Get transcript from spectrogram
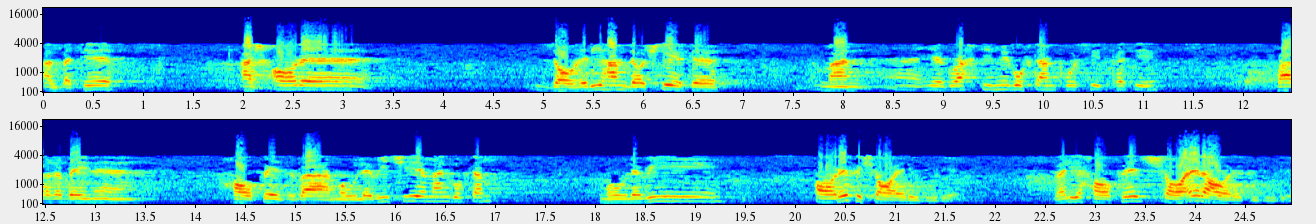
البته اشعار ظاهری هم داشته که من یک وقتی می‌گفتم پرسید کسی فرق بین حافظ و مولوی چیه؟ من گفتم مولوی عارف شاعری بوده ولی حافظ شاعر عارفی بوده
